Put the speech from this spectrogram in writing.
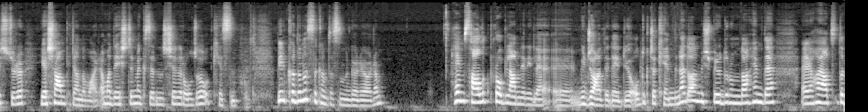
bir sürü yaşam planı var. Ama değiştirmek istediğiniz şeyler olacağı kesin. Bir kadının sıkıntısını görüyorum hem sağlık problemleriyle e, mücadele ediyor. Oldukça kendine dönmüş bir durumda hem de e, hayatında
